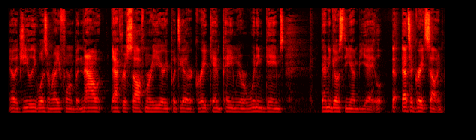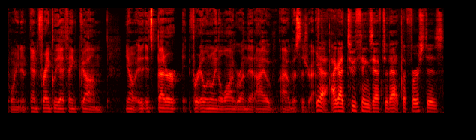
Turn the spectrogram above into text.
You know, the G League wasn't ready for him. But now, after his sophomore year, he put together a great campaign. We were winning games. Then he goes to the NBA. That, that's a great selling point. And, and frankly, I think um, – you know, it, it's better for Illinois in the long run that Ayo Ayo goes to the draft. Yeah, I got two things after that. The first is,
